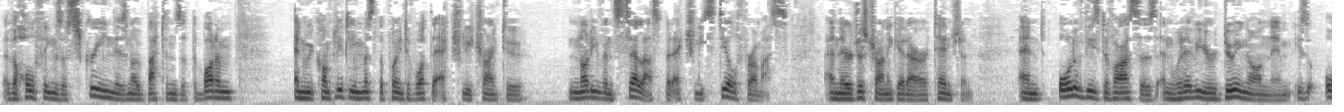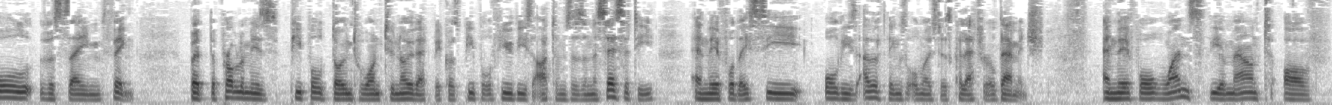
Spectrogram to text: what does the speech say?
the whole thing's a screen, there's no buttons at the bottom and we completely miss the point of what they're actually trying to not even sell us, but actually steal from us. And they're just trying to get our attention. And all of these devices and whatever you're doing on them is all the same thing. But the problem is people don't want to know that because people view these items as a necessity and therefore they see all these other things almost as collateral damage. And therefore once the amount of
